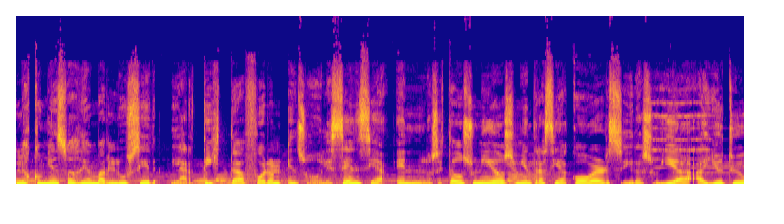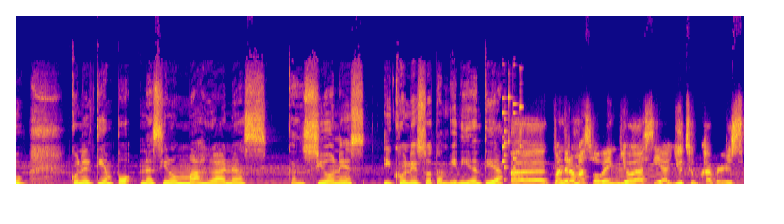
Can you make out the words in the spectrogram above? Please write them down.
Los comienzos de Amber Lucid, la artista, fueron en su adolescencia en los Estados Unidos mientras hacía covers y los subía a YouTube. Con el tiempo nacieron más ganas, canciones y con eso también identidad. Ah, cuando era más joven yo hacía YouTube covers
